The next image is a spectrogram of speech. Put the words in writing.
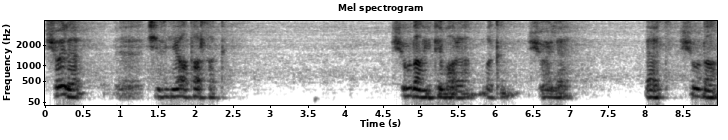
Şöyle e, çizgiyi atarsak şuradan itibaren bakın şöyle evet şuradan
